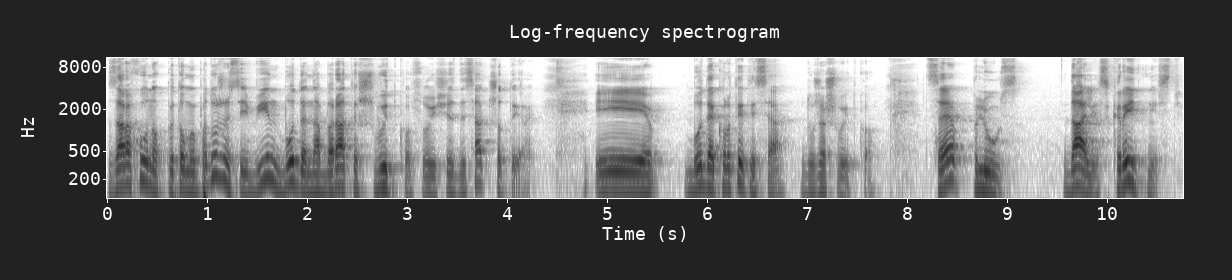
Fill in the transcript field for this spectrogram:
За рахунок питомої потужності він буде набирати швидко свої 64. І буде крутитися дуже швидко. Це плюс. Далі скритність.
